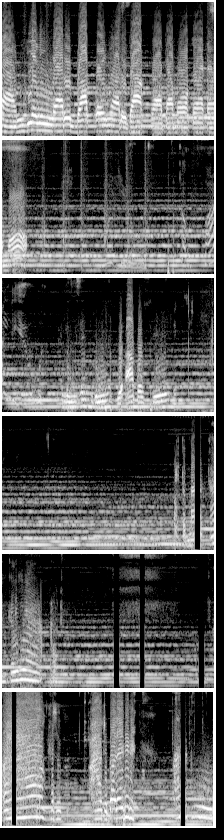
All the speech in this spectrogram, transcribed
Nah, dia nih nyari baterainya ada gak ketemu, ketemu. Bensin gunanya buat apa sih? Pertemakan kalian. Aduh. Ah, coba ada ini deh. Aduh.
